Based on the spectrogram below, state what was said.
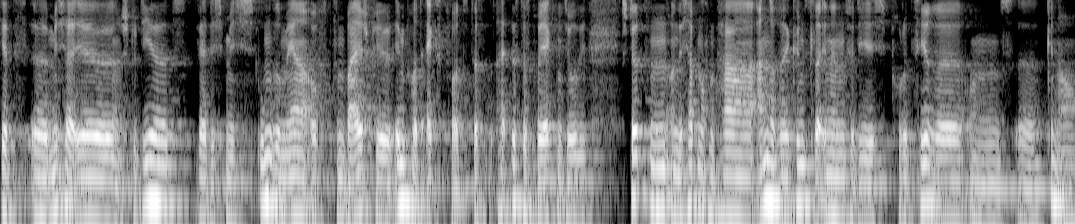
jetzt äh, Michael studiert, werde ich mich umso mehr auf zum Beispiel Import-Export, das ist das Projekt mit Josi, stürzen. Und ich habe noch ein paar andere KünstlerInnen, für die ich produziere und äh, genau.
